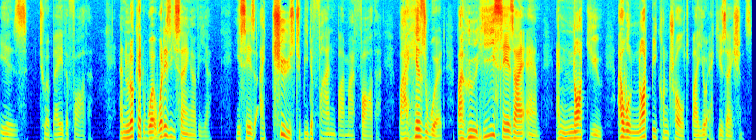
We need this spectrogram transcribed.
is to obey the Father. And look at what, what is he saying over here? He says, I choose to be defined by my Father, by his word, by who he says I am, and not you. I will not be controlled by your accusations.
